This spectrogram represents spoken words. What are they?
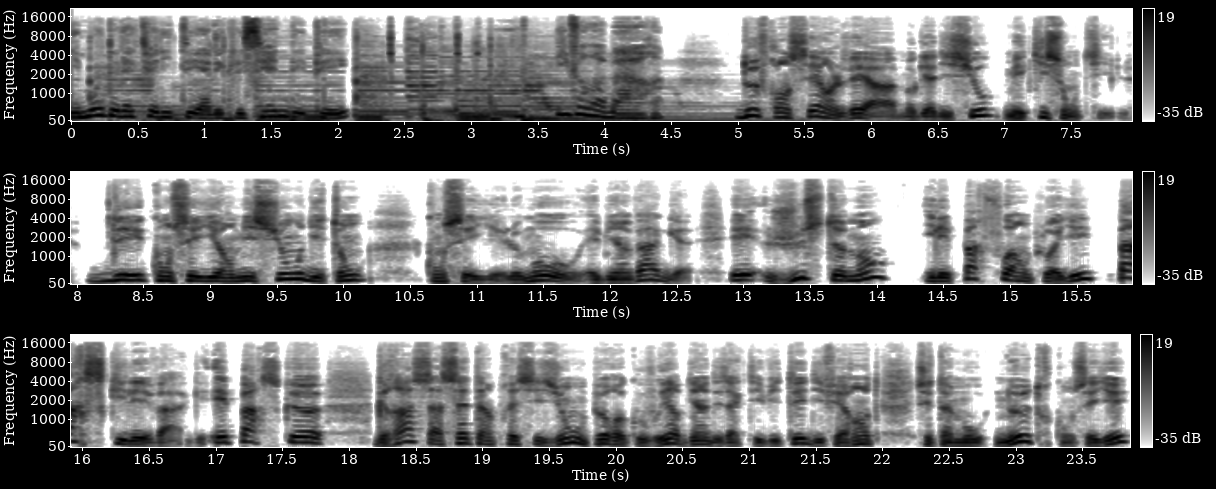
Les mots de l'actualité avec le CNDP. Yvan Amar. Deux Français enlevés à Mogadiscio, mais qui sont-ils? Des conseillers en mission, dit-on. Conseiller, le mot est bien vague. Et justement, il est parfois employé parce qu'il est vague et parce que grâce à cette imprécision, on peut recouvrir bien des activités différentes. C'est un mot neutre, conseiller,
